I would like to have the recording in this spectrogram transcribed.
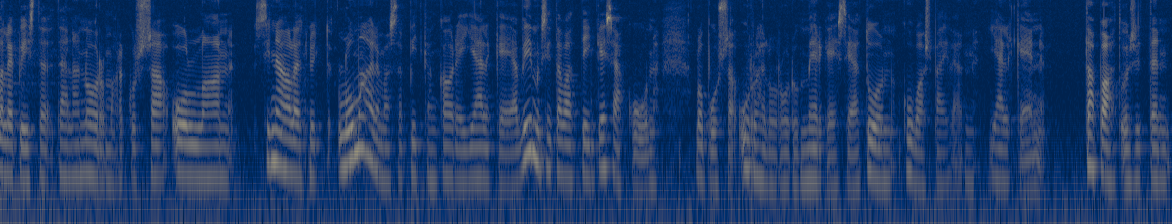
Lotta Lepistö täällä Normarkussa ollaan. Sinä olet nyt lomailemassa pitkän kauden jälkeen ja viimeksi tavattiin kesäkuun lopussa urheiluruudun merkeissä ja tuon kuvaspäivän jälkeen tapahtui sitten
